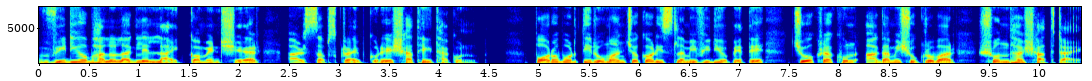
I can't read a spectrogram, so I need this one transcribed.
ভিডিও ভালো লাগলে লাইক, কমেন্ট, শেয়ার আর সাবস্ক্রাইব করে সাথেই থাকুন। পরবর্তী রোমাঞ্চকর ইসলামী ভিডিও পেতে চোখ রাখুন আগামী শুক্রবার সন্ধ্যা সাতটায়।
